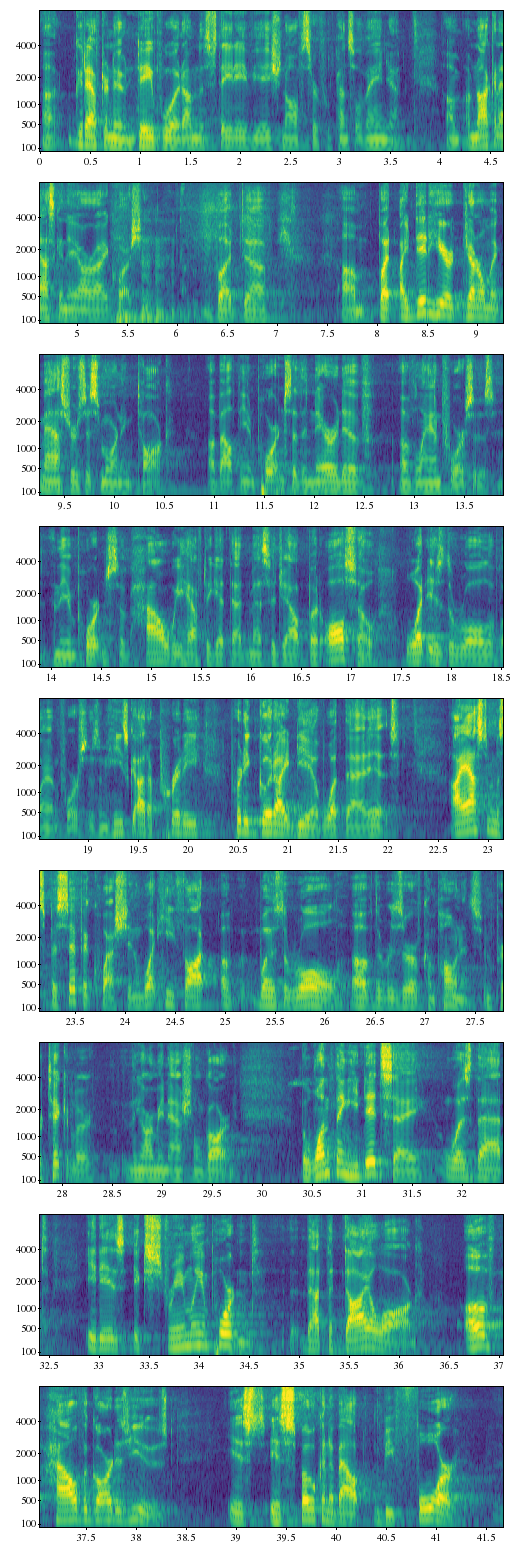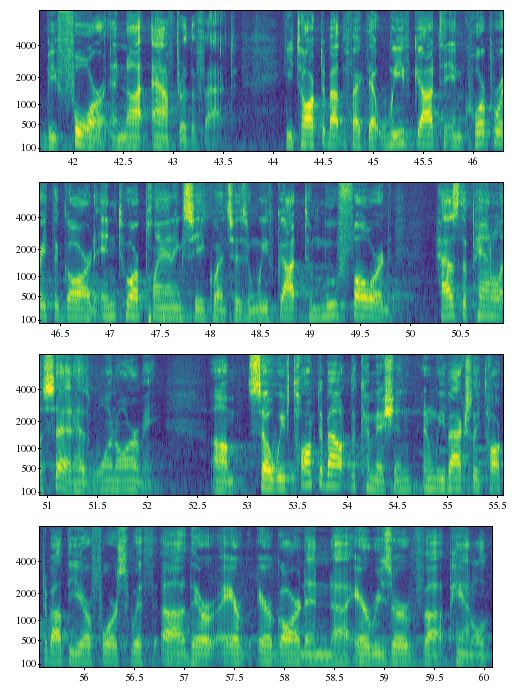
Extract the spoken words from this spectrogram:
Uh, Good afternoon. Dave Wood. I'm the State Aviation Officer for Pennsylvania. Um, I'm not going to ask an ARI question, but, uh, um, but I did hear General McMaster's this morning talk about the importance of the narrative of land forces and the importance of how we have to get that message out, but also what is the role of land forces. And he's got a pretty, pretty good idea of what that is. I asked him a specific question, what he thought of, was the role of the reserve components, in particular the Army National Guard. The one thing he did say was that it is extremely important that the dialogue of how the Guard is used is, is spoken about before, before and not after the fact. He talked about the fact that we've got to incorporate the Guard into our planning sequences and we've got to move forward, as the panelists said, as one Army. Um, So we've talked about the commission, and we've actually talked about the Air Force with uh, their Air Air Guard and uh, Air Reserve uh, panel.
